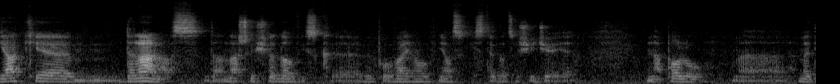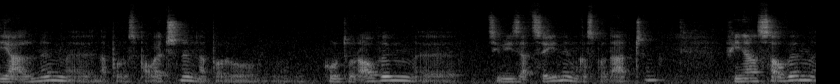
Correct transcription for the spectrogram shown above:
jakie mm, dla nas, dla naszych środowisk e, wypływają wnioski z tego, co się dzieje na polu e, medialnym, e, na polu społecznym, na polu kulturowym, cywilizacyjnym, gospodarczym, finansowym.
